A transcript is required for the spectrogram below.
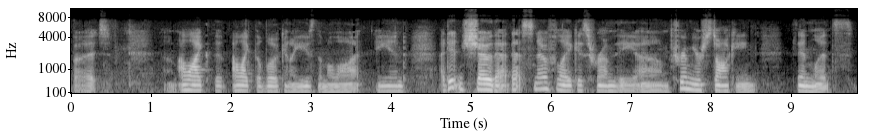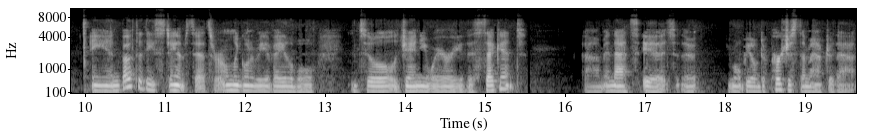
but um, I like the I like the look and I use them a lot. And I didn't show that. That snowflake is from the um, Trim Your Stocking thinlets. And both of these stamp sets are only going to be available until January the 2nd. Um, and that's it. You won't be able to purchase them after that.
